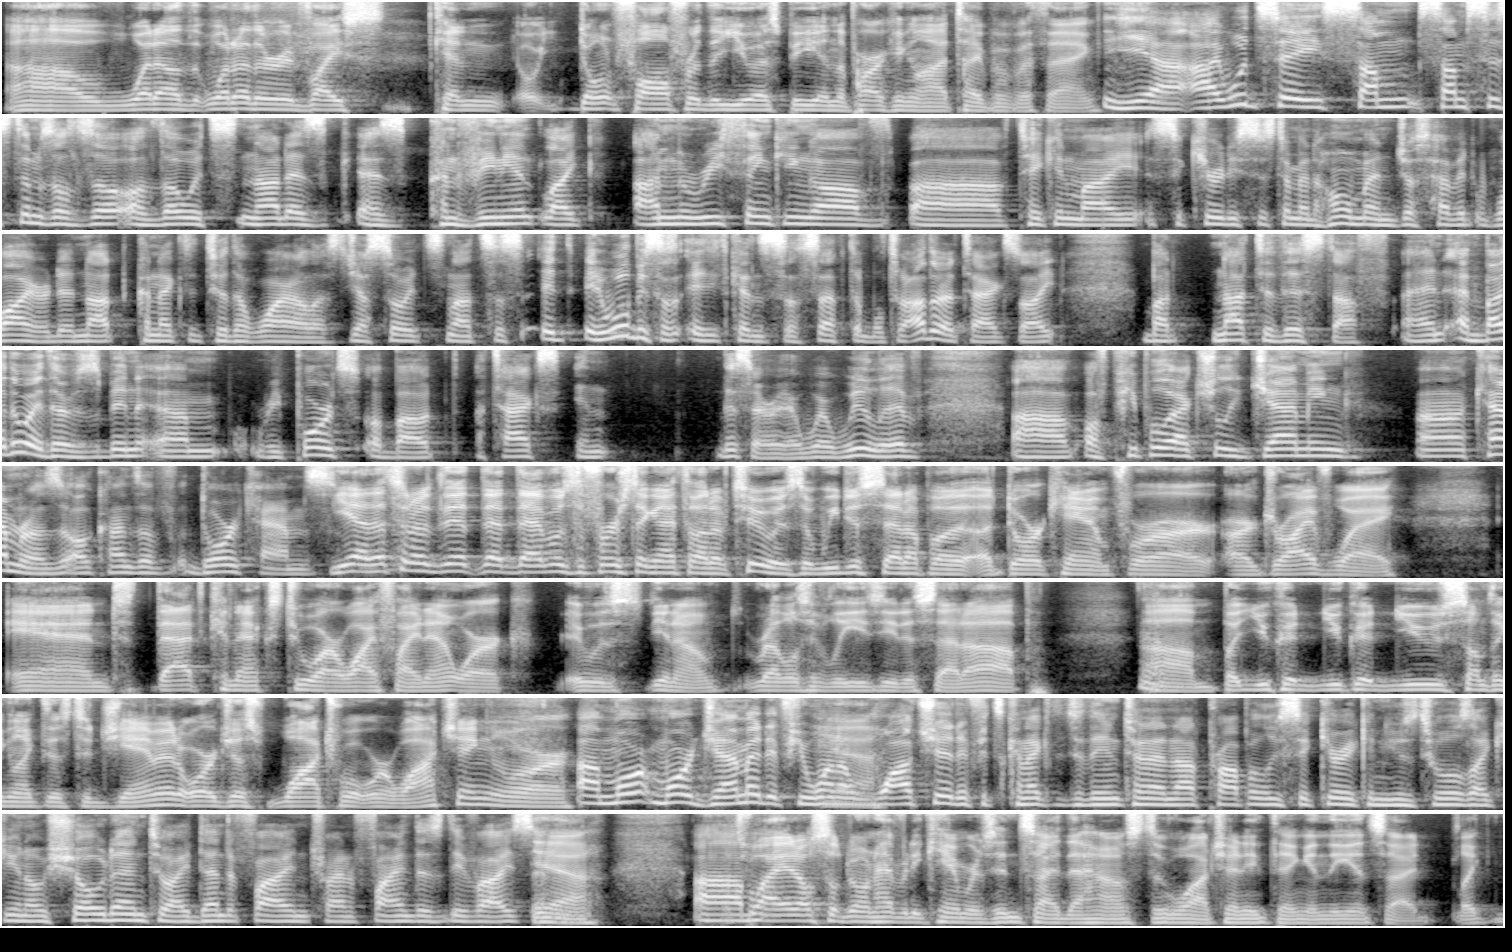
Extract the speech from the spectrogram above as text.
Uh, what other what other advice can don't fall for the USB in the parking lot type of a thing? Yeah, I would say some some systems, although although it's not as as convenient. Like I'm rethinking of uh, taking my security system at home and just have it wired and not connected to the wireless, just so it's not sus- it, it will be sus- it can susceptible to other attacks, right? But not to this stuff. And and by the way, there's been um, reports about attacks in this area where we live uh, of people actually jamming uh, cameras, all kinds of door cams. Yeah, that's what I, that, that that was the first thing I thought of too. Is that we just set up a, a door cam for our our driveway, and that connects to our Wi-Fi network. It was you know relatively easy to set up. Um, but you could you could use something like this to jam it, or just watch what we're watching, or Uh, more more jam it if you want to Yeah. watch it. If it's connected to the internet not properly secure, you can use tools like you know Shodan to identify and try and find this device. And, yeah. That's why I also don't have any cameras inside the house to watch anything in the inside, like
